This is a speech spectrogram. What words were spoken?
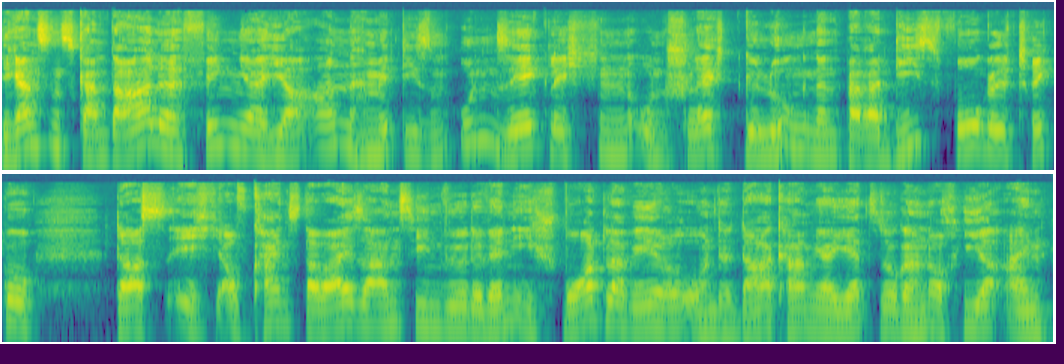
Die ganzen Skandale fingen ja hier an mit diesem unsäglichen und schlecht gelungenen Paradiesvogel-Trikot, das ich auf keinster Weise anziehen würde, wenn ich Sportler wäre. Und da kam ja jetzt sogar noch hier ein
